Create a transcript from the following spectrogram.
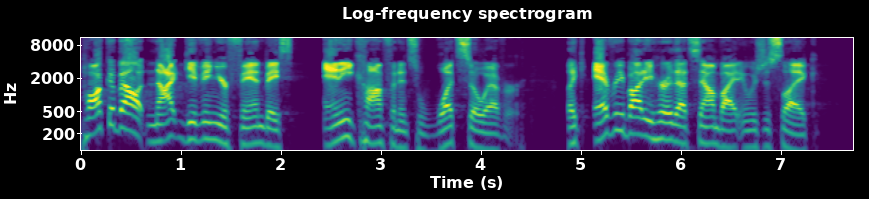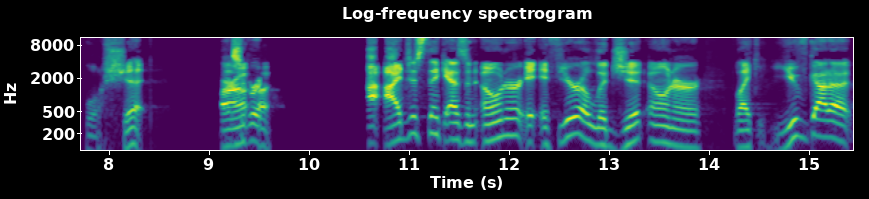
talk about not giving your fan base any confidence whatsoever. Like, everybody heard that soundbite and was just like, well, shit. Our- uh, I, I just think as an owner, if you're a legit owner, like, you've got to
